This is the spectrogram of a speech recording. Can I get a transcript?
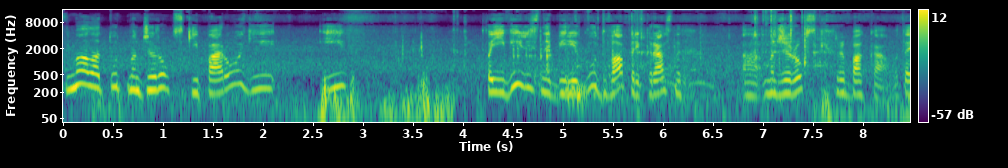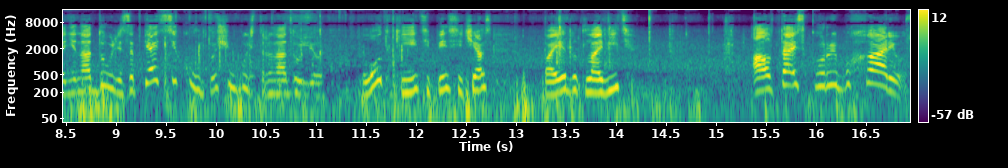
Снимала тут манджерокские пороги и появились на берегу два прекрасных а, манджерокских рыбака. Вот они надули за 5 секунд, очень быстро надули лодки и теперь сейчас поедут ловить алтайскую рыбу хариус.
